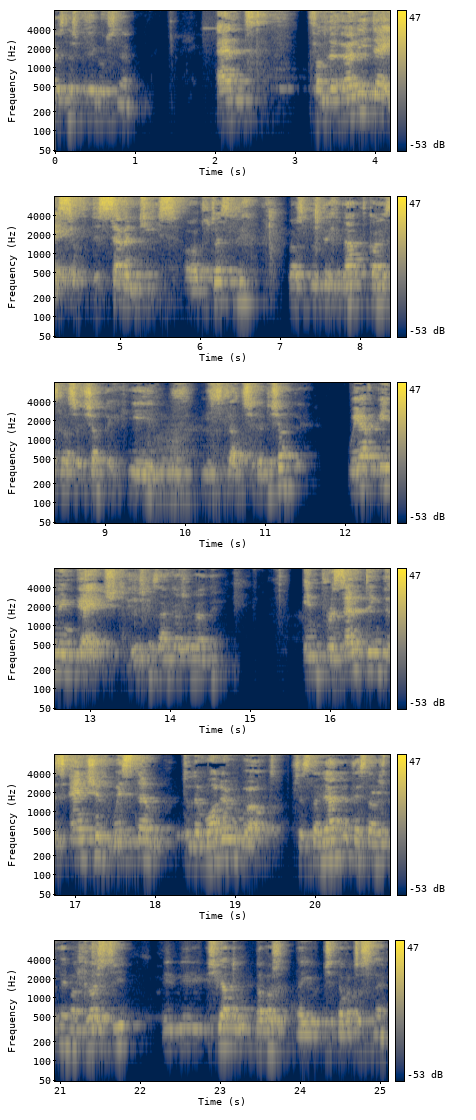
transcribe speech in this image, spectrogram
jesteśmy jego uczniami. And from the early days of the 70s, Od wczesnych prostu tych lat, koniec lat 60. i, i z lat 70. we have been engaged byliśmy zaangażowani in presenting this ancient wisdom to the modern world. przedstawianiu tej starożytnej mądrości światu nowożytnej czy nowoczesnemu.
